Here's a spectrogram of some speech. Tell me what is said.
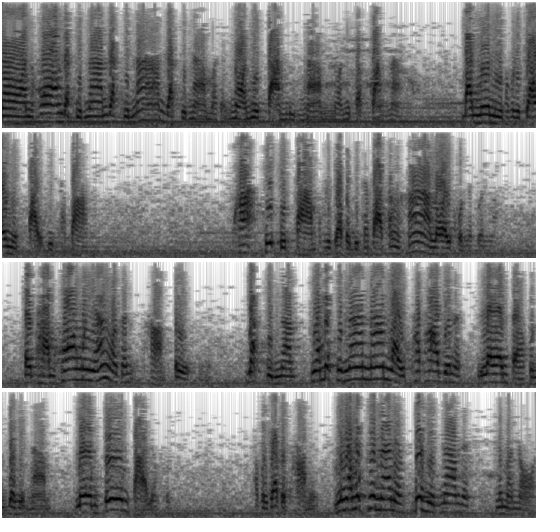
นอนห้องอยากกินน้ำอยากกินน้ำอยากกินน้ำมานอนอยู่ตามริมน้ำนอนอยู่ตามฝั่งน้ำด้านนี้มีพระพุทธเจ้าเนี่ยไปบิณฑบาตพระที่ติดตามพระพุทธเจ้าไปบิณฑบาตตั้งห้าร้อยคนนะคนว่าไปถามห้องมายังว่าฉันถามเป๊ะอ ยากกินน้ำยังไม่กินน้ำน้ำไหลท่าท่าเย็นแลนแต่คุณจะเห็นน้ำเริ่มตื้มตายลงคุณพระพุทธเจ้าไปถามเนี่ยมันยังไม่กินน้ำเนี่ยได้เห็นน้ำเนี่ยนี่มานอน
